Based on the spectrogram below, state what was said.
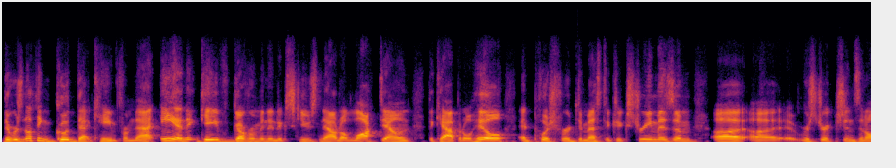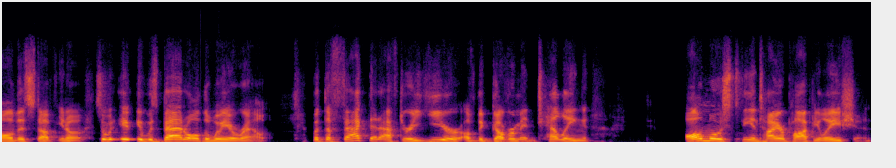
there was nothing good that came from that, and it gave government an excuse now to lock down the Capitol Hill and push for domestic extremism uh, uh, restrictions and all of this stuff. You know, so it, it was bad all the way around. But the fact that after a year of the government telling almost the entire population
